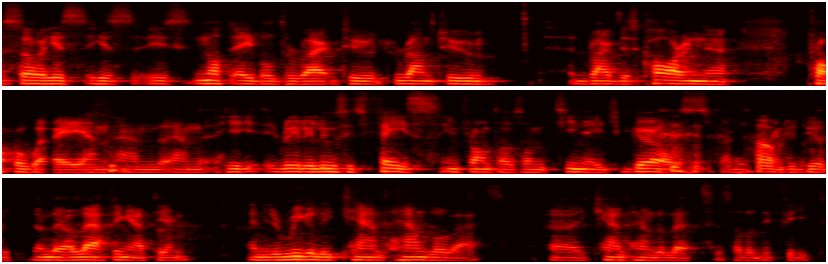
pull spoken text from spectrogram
so he's he's he's not able to ride to, run to drive this car in a proper way and and and he really loses face in front of some teenage girls when he's trying to do this and they're laughing at him. And he really can't handle that. Uh, he can't handle that sort of defeat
